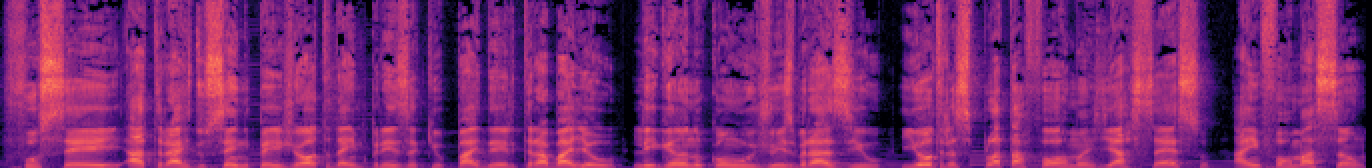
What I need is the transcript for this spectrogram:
fucei atrás do CNPJ da empresa que o pai dele trabalhou, ligando com o Juiz Brasil e outras plataformas de acesso à informação,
